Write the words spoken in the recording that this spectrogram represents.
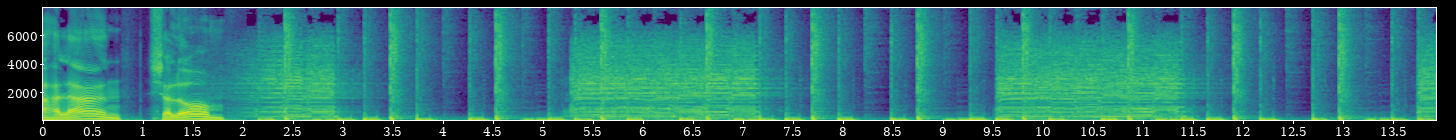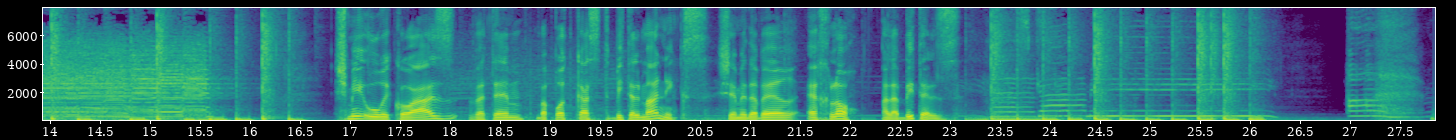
אהלן, שלום. שמי אורי קואז, ואתם בפודקאסט ביטלמניקס, שמדבר, איך לא, על הביטלס.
